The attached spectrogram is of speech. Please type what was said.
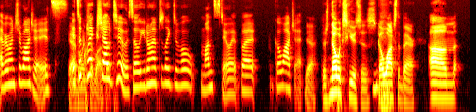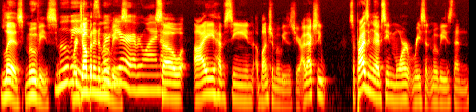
everyone should watch it it's Yeah, it's a everyone should quick watch show it. too so you don't have to like devote months to it but go watch it Yeah, there's no excuses. Go watch the bear. Um, Liz, movies. movies We're jumping into We're movies. here everyone So I have seen a bunch of movies this year. I've actually, surprisingly, I've seen more recent movies than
